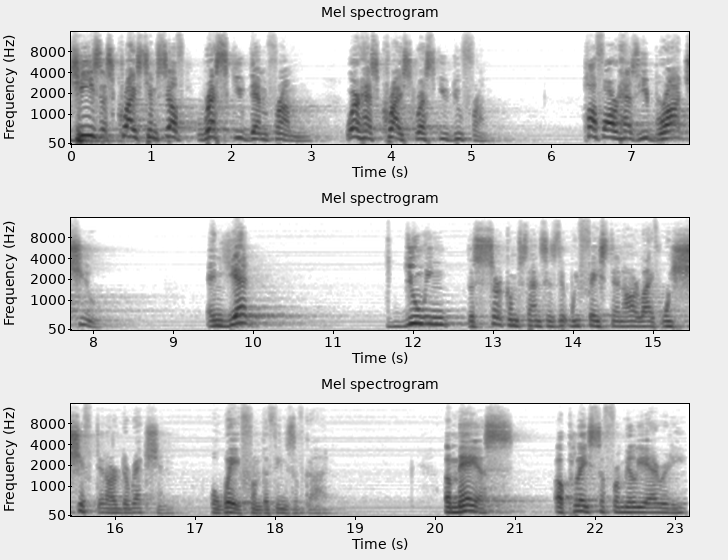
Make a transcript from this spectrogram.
Jesus Christ Himself rescued them from. Where has Christ rescued you from? How far has He brought you? And yet, doing the circumstances that we faced in our life, we shifted our direction away from the things of God. Emmaus a place of familiarity.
